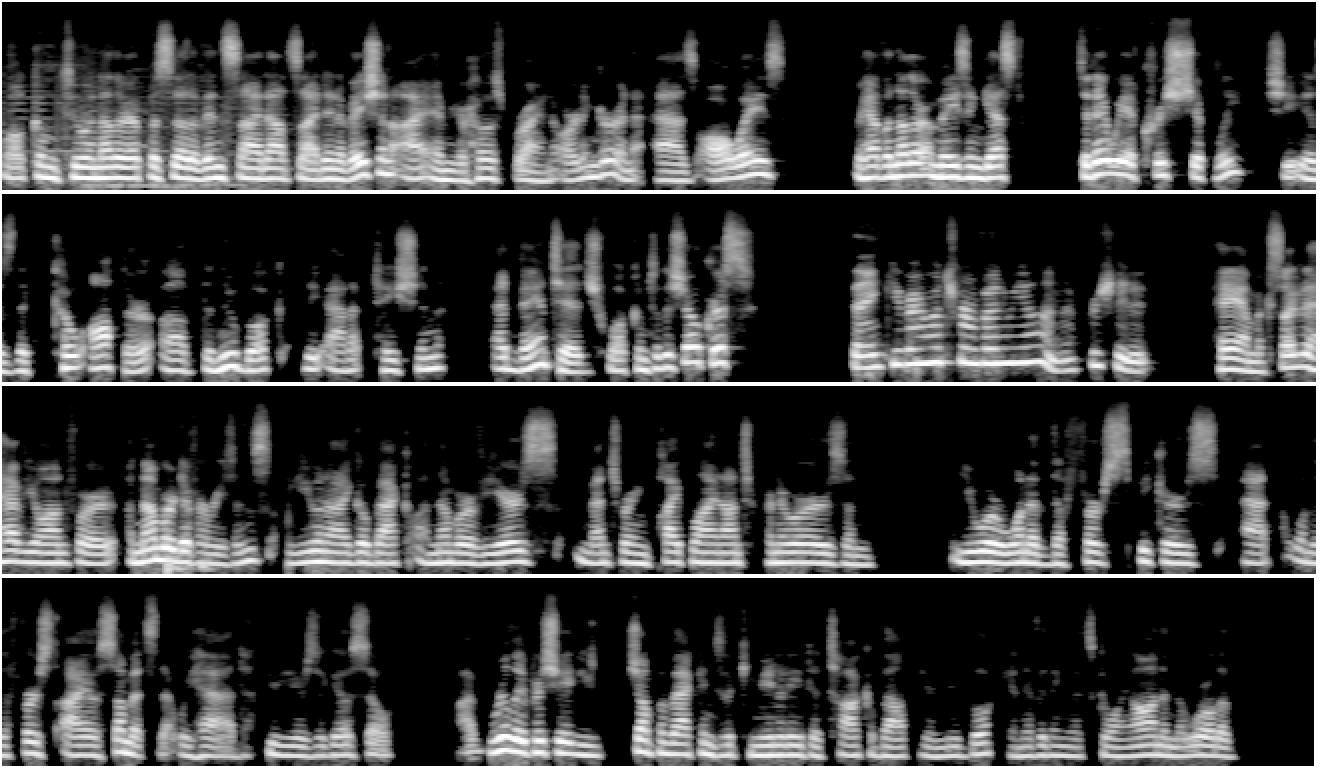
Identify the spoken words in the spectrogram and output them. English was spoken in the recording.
Welcome to another episode of Inside Outside Innovation. I am your host, Brian Ardinger, and as always, we have another amazing guest. Today we have Chris Shipley. She is the co author of the new book, The Adaptation Advantage. Welcome to the show, Chris. Thank you very much for inviting me on. I appreciate it. Hey, I'm excited to have you on for a number of different reasons. You and I go back a number of years mentoring pipeline entrepreneurs, and you were one of the first speakers at one of the first IO summits that we had a few years ago. So I really appreciate you jumping back into the community to talk about your new book and everything that's going on in the world of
